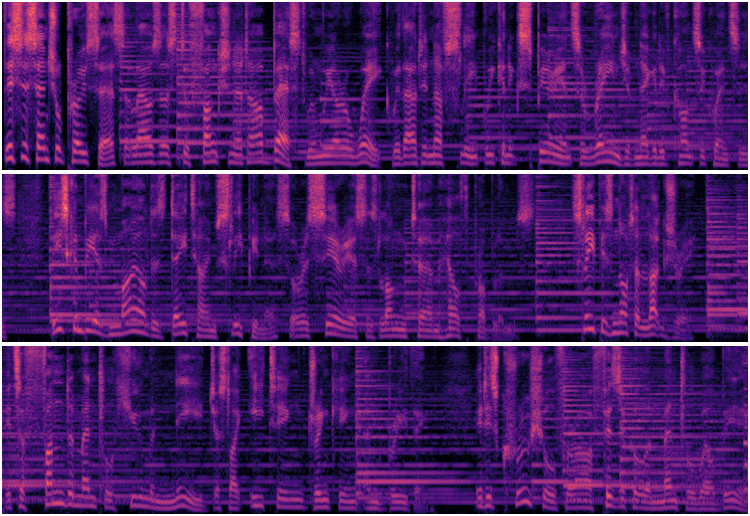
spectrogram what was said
This essential process allows us to function at our best when we are awake. Without enough sleep, we can experience a range of negative consequences. These can be as mild as daytime sleepiness or as serious as long-term health problems. Sleep is not a luxury. It's a fundamental human need, just like eating, drinking, and breathing. It is crucial for our physical and mental well-being.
